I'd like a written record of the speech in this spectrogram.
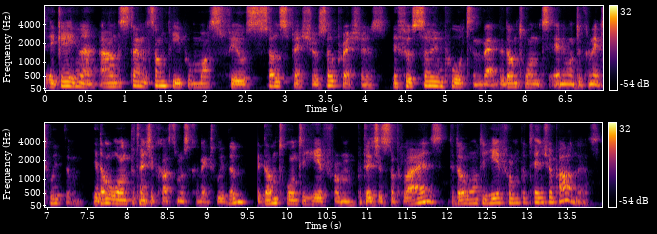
Again, I understand that some people must feel so special, so precious. They feel so important that they don't want anyone to connect with them. They don't want potential customers to connect with them. They don't want to hear from potential suppliers. They don't want to hear from potential partners.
